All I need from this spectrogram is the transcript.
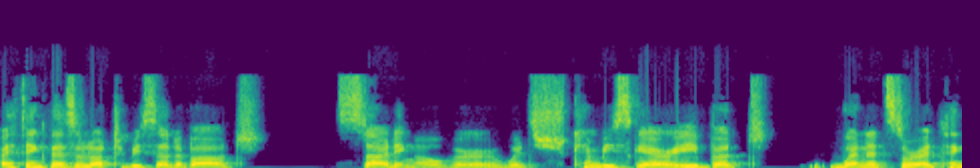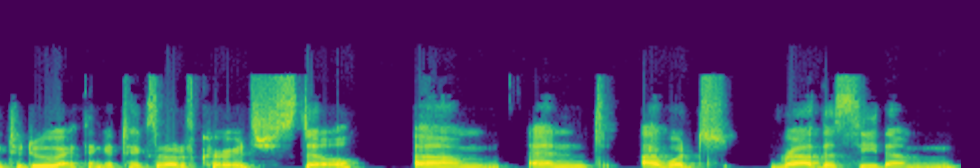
I think there's a lot to be said about starting over, which can be scary, but when it's the right thing to do, I think it takes a lot of courage still. Um, and I would rather see them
